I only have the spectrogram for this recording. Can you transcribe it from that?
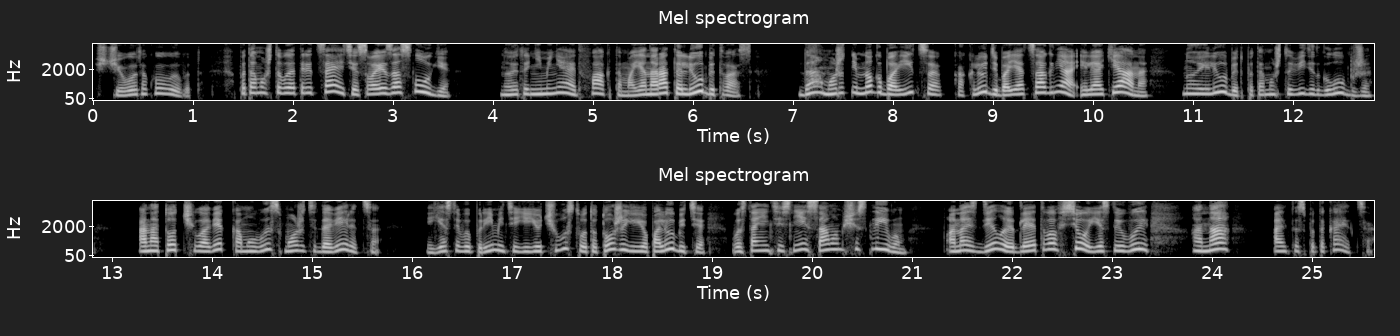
С чего такой вывод? Потому что вы отрицаете свои заслуги. Но это не меняет факта. Моя Нарата любит вас. Да, может, немного боится, как люди боятся огня или океана, но и любит, потому что видит глубже. Она тот человек, кому вы сможете довериться. И если вы примете ее чувства, то тоже ее полюбите. Вы станете с ней самым счастливым. Она сделает для этого все, если вы... Она... Альта спотыкается.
